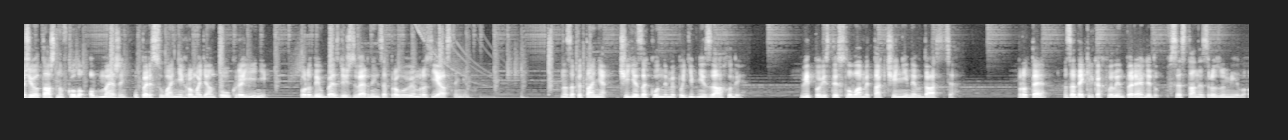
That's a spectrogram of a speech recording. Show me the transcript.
Ажіотаж навколо обмежень у пересуванні громадян по Україні породив безліч звернень за правовим роз'ясненням. На запитання, чи є законними подібні заходи, відповісти словами так чи ні не вдасться. Проте за декілька хвилин перегляду все стане зрозуміло.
